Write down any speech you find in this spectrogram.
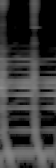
you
